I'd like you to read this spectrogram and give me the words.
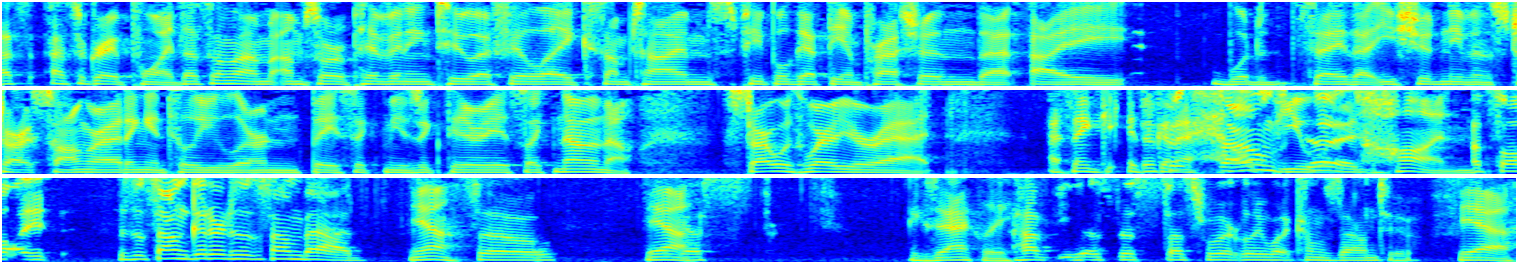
that's that's a great point. That's something I'm, I'm sort of pivoting to. I feel like sometimes people get the impression that I would say that you shouldn't even start songwriting until you learn basic music theory. It's like no, no, no. Start with where you're at. I think it's going to help you good, a ton. That's all. It, does it sound good or does it sound bad? Yeah. So yeah. Yes exactly. Have that's that's, that's really what it comes down to. Yeah,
